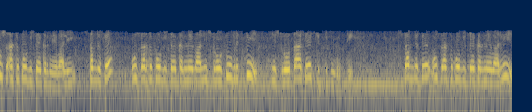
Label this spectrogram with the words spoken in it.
उस अर्थ को विषय करने वाली, शब्द से उस अर्थ को विषय करने वाली श्रोतु वृत्ति की श्रोता के चित्त की वृत्ति। शब्द से उस अर्थ को विषय करने वाली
